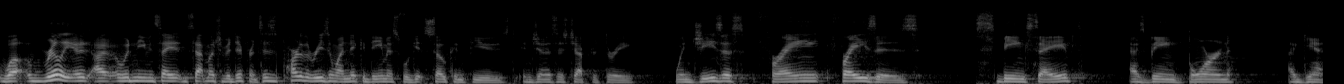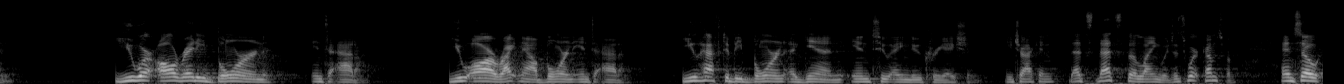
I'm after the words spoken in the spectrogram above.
well, really, I wouldn't even say it's that much of a difference. This is part of the reason why Nicodemus will get so confused in Genesis chapter 3 when Jesus fra- phrases being saved as being born again. You were already born into Adam. You are right now born into Adam. You have to be born again into a new creation. You tracking? That's, that's the language, that's where it comes from. And so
